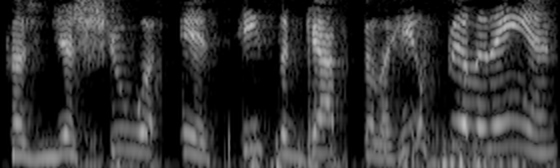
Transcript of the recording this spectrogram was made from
Because Yeshua is, he's the gap filler. He'll fill it in.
